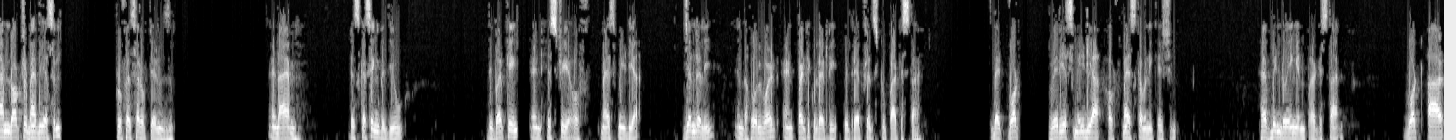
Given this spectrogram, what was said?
I am Dr. Mehdi Hasan, Professor of Journalism, and I am discussing with you the working and history of mass media generally in the whole world and particularly with reference to Pakistan, that what various media of mass communication have been doing in Pakistan, what are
